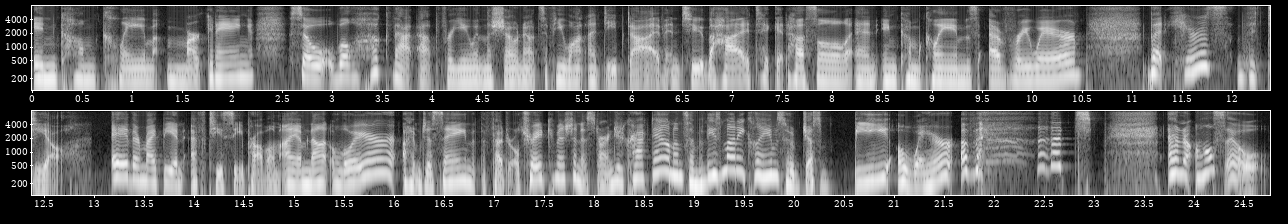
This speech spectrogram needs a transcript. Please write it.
income claim marketing. So we'll hook that up for you in the show notes if you want a deep dive into the high ticket hustle and income claims everywhere. But here's the deal. A, there might be an FTC problem. I am not a lawyer. I'm just saying that the Federal Trade Commission is starting to crack down on some of these money claims. So just be aware of that that. And also,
